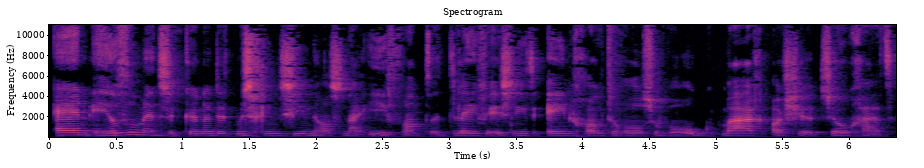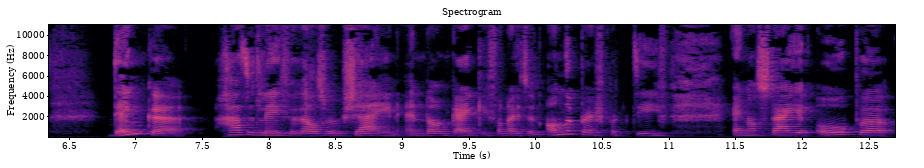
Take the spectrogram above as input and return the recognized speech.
En heel veel mensen kunnen dit misschien zien als naïef, want het leven is niet één grote roze wolk. Maar als je zo gaat denken, gaat het leven wel zo zijn. En dan kijk je vanuit een ander perspectief. En dan sta je open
